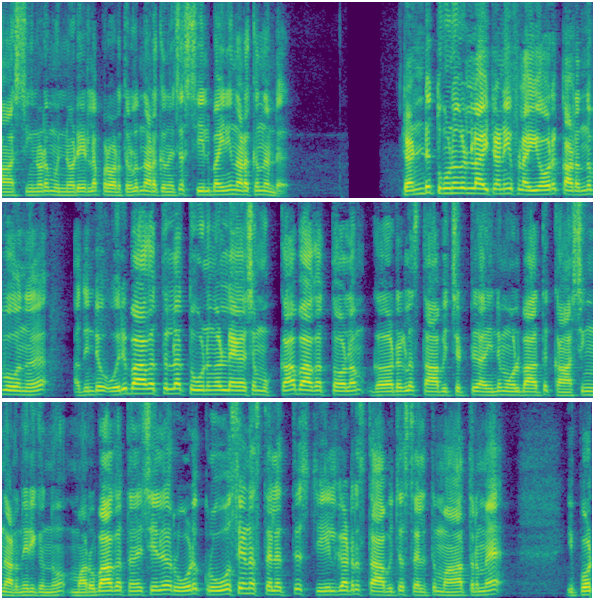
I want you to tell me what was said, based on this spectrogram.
കാസ്റ്റിങ്ങിനോട് മുന്നോടിയുള്ള പ്രവർത്തനങ്ങൾ നടക്കുന്നത് വെച്ചാൽ സ്റ്റീൽ ബൈനിങ് നടക്കുന്നുണ്ട്. രണ്ട് തൂണുകളിലായിട്ടാണ് ഈ ഫ്ലൈ ഓവർ കടന്നു പോകുന്നത് അതിന്റെ ഒരു ഭാഗത്തുള്ള തൂണുകളിൽ ഏകദേശം മുക്കാ ഭാഗത്തോളം ഗേർഡുകൾ സ്ഥാപിച്ചിട്ട് അതിന്റെ മുകൾ ഭാഗത്ത് കാശിങ് നടന്നിരിക്കുന്നു. മറുഭാഗത്ത് എന്ന് വെച്ചാൽ റോഡ് ക്രോസ് ചെയ്യുന്ന സ്ഥലത്ത് സ്റ്റീൽ ഗർഡർ സ്ഥാപിച്ച സ്ഥലത്ത് മാത്രമേ ഇപ്പോൾ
